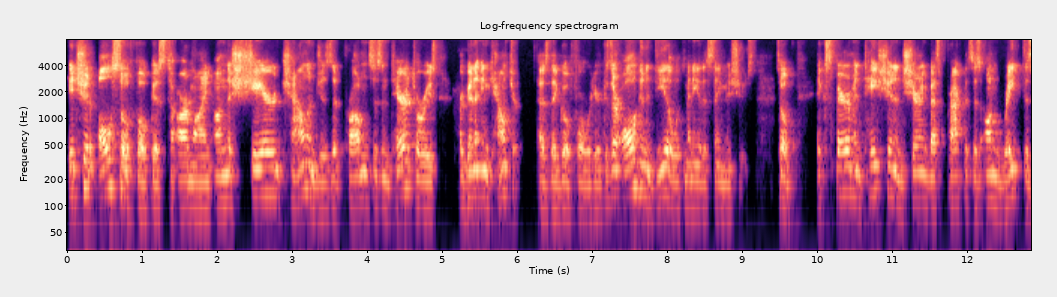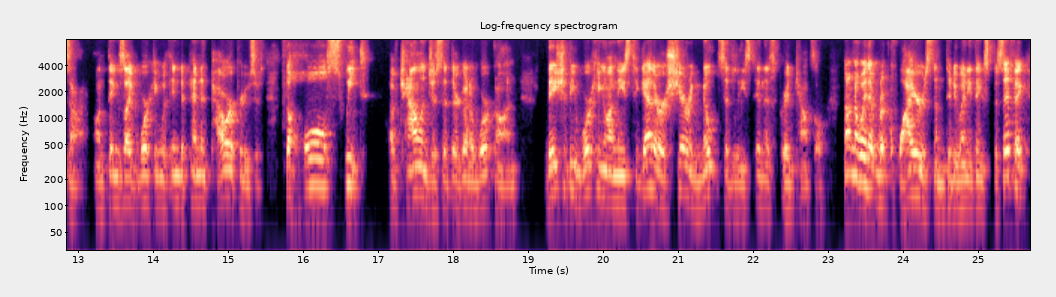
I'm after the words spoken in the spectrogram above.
It should also focus, to our mind, on the shared challenges that provinces and territories are going to encounter as they go forward here because they're all going to deal with many of the same issues. So experimentation and sharing best practices on rate design, on things like working with independent power producers, the whole suite of challenges that they're going to work on. They should be working on these together or sharing notes at least in this grid council. Not in a way that requires them to do anything specific,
